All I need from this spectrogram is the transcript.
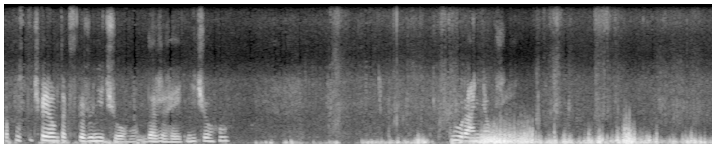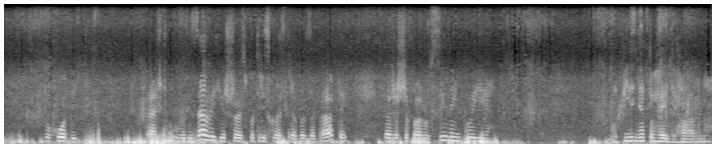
Капусточка, я вам так скажу, нічого, навіть геть нічого. Ну, рання вже. Доходить. Краще повирізали, гіршось потріскалось, треба забрати. Каже, ще пару синенької. Пізня то геть гарна.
